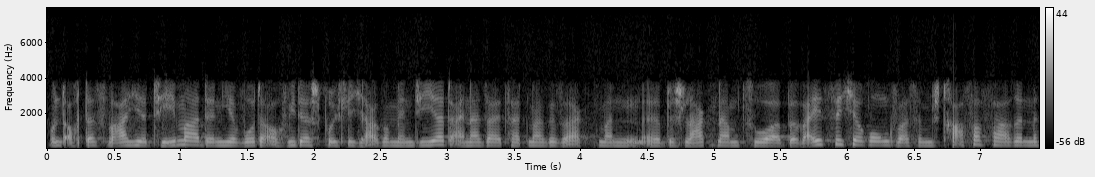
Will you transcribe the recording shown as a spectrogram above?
Und auch das war hier Thema, denn hier wurde auch widersprüchlich argumentiert. Einerseits hat hat mal gesagt, man äh, beschlagnahmt zur Beweissicherung, was im Strafverfahren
